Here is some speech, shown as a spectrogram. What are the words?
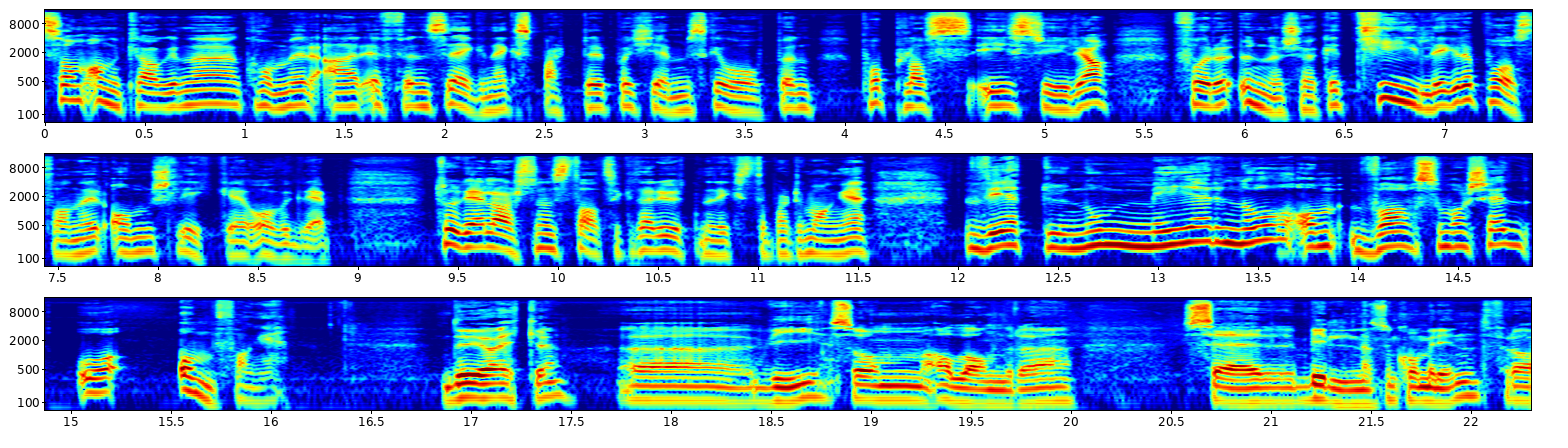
som anklagene kommer, er FNs egne eksperter på kjemiske våpen på plass i Syria for å undersøke tidligere påstander om slike overgrep. Torgeir Larsen, statssekretær i Utenriksdepartementet. Vet du noe mer nå om hva som har skjedd, og omfanget? Det gjør jeg ikke. Eh, vi, som alle andre, ser bildene som kommer inn fra,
